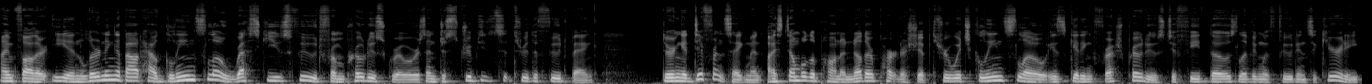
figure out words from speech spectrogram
I'm Father Ian, learning about how Glean Slow rescues food from produce growers and distributes it through the food bank. During a different segment, I stumbled upon another partnership through which GleanSLO is getting fresh produce to feed those living with food insecurity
